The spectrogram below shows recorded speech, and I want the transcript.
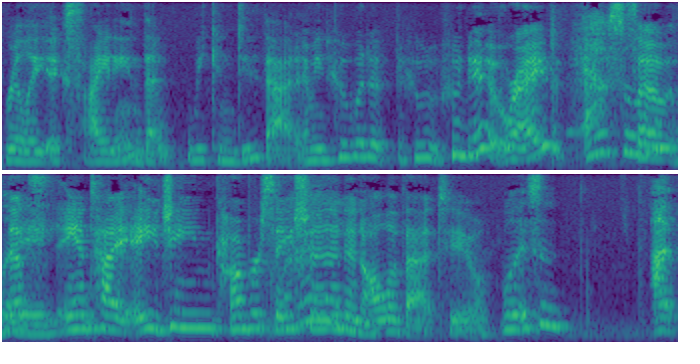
really exciting that we can do that. I mean, who would have, who who knew, right? Absolutely. So that's anti-aging conversation and all of that too. Well, isn't I,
